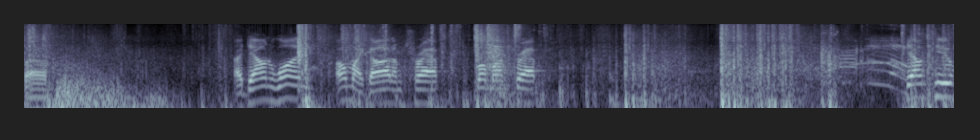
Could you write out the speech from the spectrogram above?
Wow. I downed one. Oh my god, I'm trapped. Boom, I'm trapped. Down two. You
